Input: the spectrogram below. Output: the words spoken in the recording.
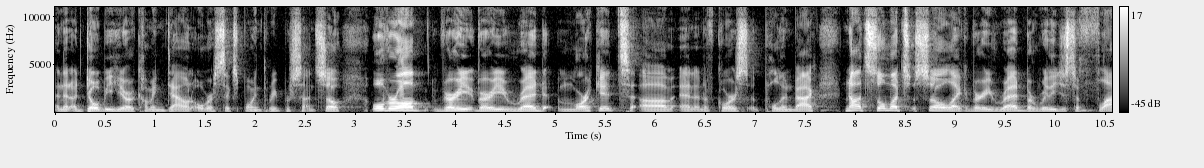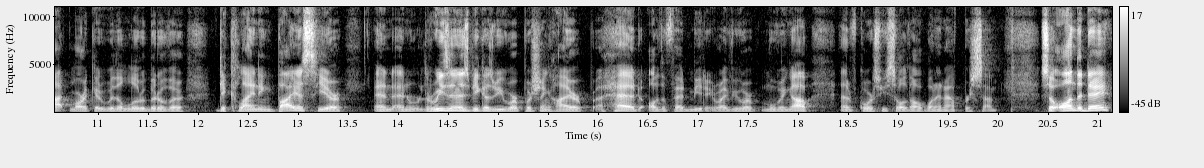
and then Adobe here coming down over 6.3%. So overall, very, very red market, um, and, and of course, pulling back. Not so much so like very red, but really just a flat market with a little bit of a decline declining bias here. And, and the reason is because we were pushing higher ahead of the Fed meeting, right? We were moving up, and of course, we sold out 1.5%. So on the day,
